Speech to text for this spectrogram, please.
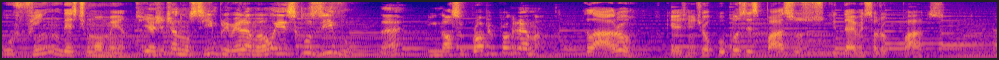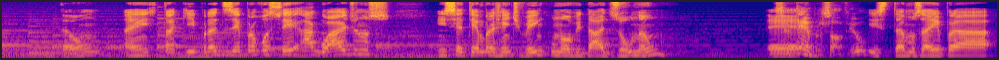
o fim deste momento. E a gente anuncia em primeira mão e exclusivo, né? Em nosso próprio programa. Claro, porque a gente ocupa os espaços que devem ser ocupados. Então, a gente tá aqui para dizer para você, aguarde-nos. Em setembro a gente vem com novidades ou não. É, Setembro só, viu? Estamos aí para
